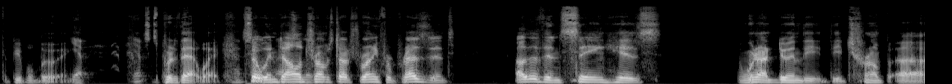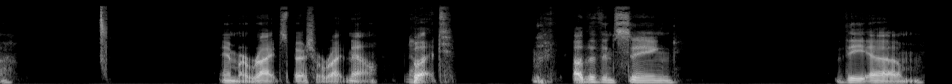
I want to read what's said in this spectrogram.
the people booing. Yep. Yep. Let's put it that way. So when Donald absolutely. Trump starts running for president, other than seeing his, we're not doing the the Trump uh, am I right special right now, No. but other than seeing the um,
